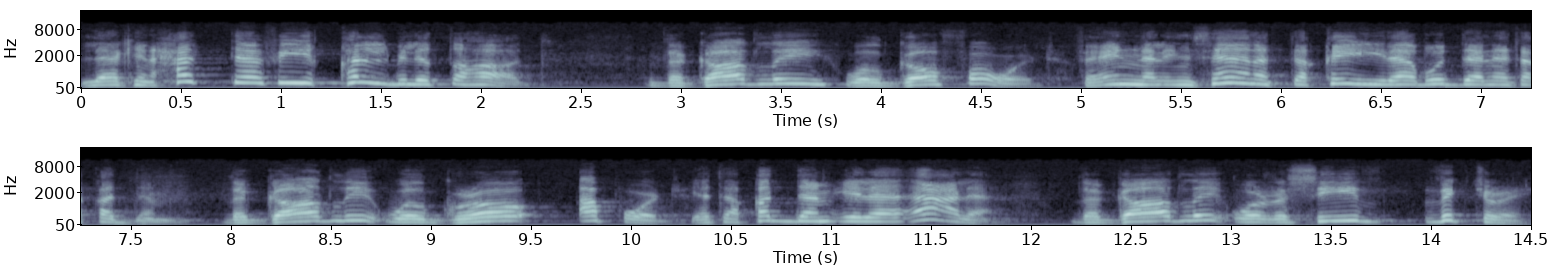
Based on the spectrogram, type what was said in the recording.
لكن حتى في قلب الاضطهاد the godly will go forward. فإن الإنسان التقي لا بد أن يتقدم The godly will grow upward. يتقدم إلى أعلى The godly will receive victory.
